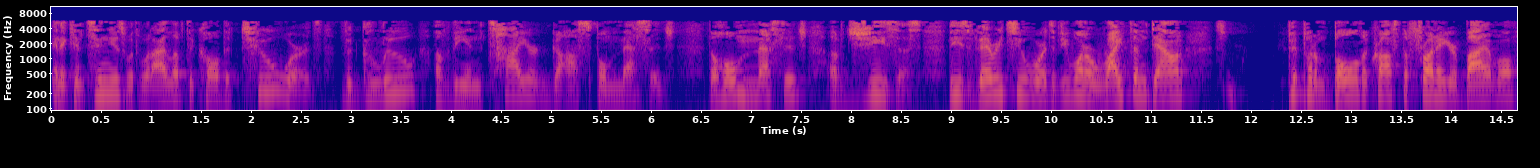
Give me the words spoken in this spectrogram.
And it continues with what I love to call the two words, the glue of the entire gospel message. The whole message of Jesus. These very two words, if you want to write them down, put them bold across the front of your Bible.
